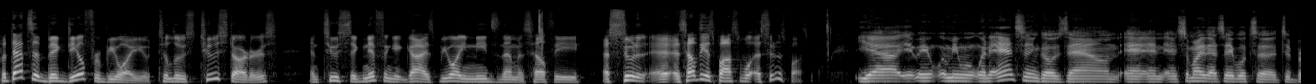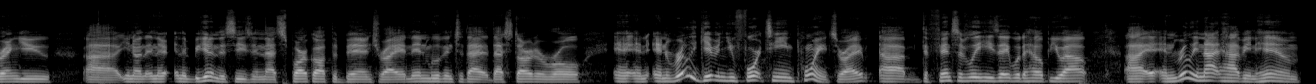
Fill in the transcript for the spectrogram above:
But that's a big deal for BYU to lose two starters and two significant guys. BYU needs them as healthy as soon as, healthy as possible, as soon as possible. Yeah, I mean, I mean, when- when Anson goes down, and, and, and somebody that's able to to bring you, uh, you know, in the, in the beginning of the season, that spark off the bench, right, and then move into that that starter role, and and, and really giving you 14 points, right. Uh, defensively, he's able to help you out, uh, and really not having him.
